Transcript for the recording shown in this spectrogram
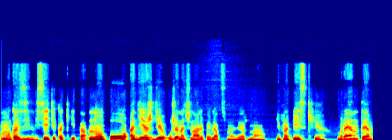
магазины, сети какие-то, но по одежде уже начинали появляться, наверное, европейские бренды.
